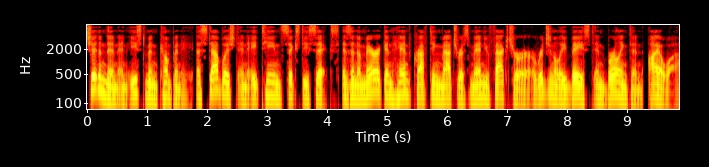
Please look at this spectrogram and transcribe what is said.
Chittenden and Eastman Company established in 1866 is an American handcrafting mattress manufacturer originally based in Burlington, Iowa.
